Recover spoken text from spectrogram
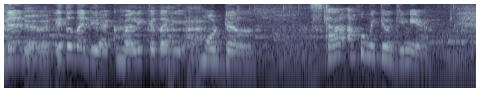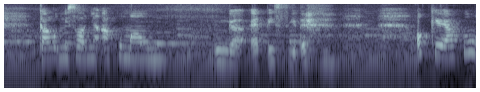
dan Ya, tadi. itu tadi ya kembali ke tadi modal sekarang aku mikir gini ya kalau misalnya aku mau nggak etis gitu oke aku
